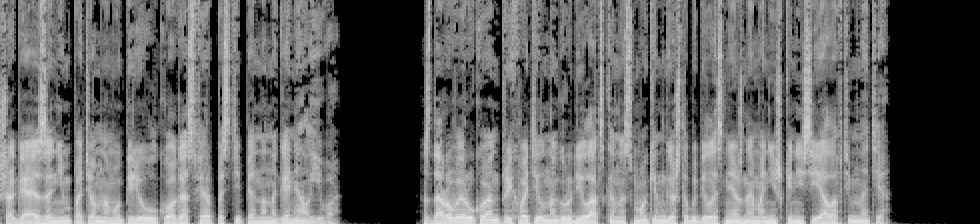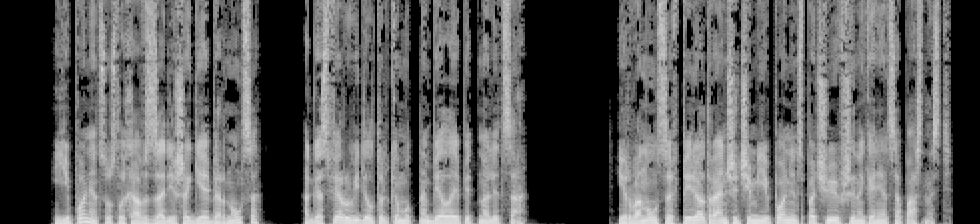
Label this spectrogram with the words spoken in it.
Шагая за ним по темному переулку, Агасфер постепенно нагонял его. Здоровой рукой он прихватил на груди лацканы смокинга, чтобы белоснежная манишка не сияла в темноте. Японец, услыхав сзади шаги, обернулся, а Гасфер увидел только мутно-белое пятно лица и рванулся вперед раньше, чем японец, почуявший наконец опасность.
